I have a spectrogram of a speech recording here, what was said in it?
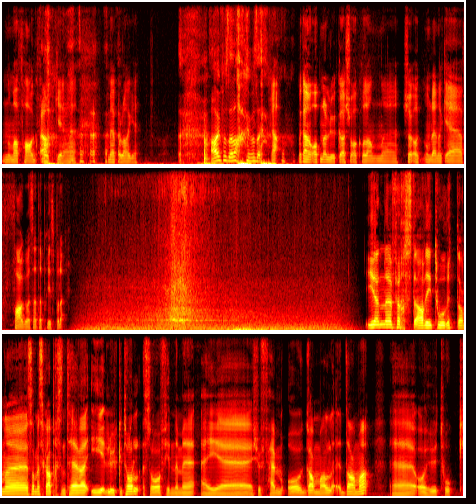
når vi har fagfolk ja. med på laget. Ja, vi får se, da. Vi får se. Ja. Vi kan jo åpne luka og se, hvordan, eh, se om det er noe fag å sette pris på der. I den eh, første av de to rytterne som vi skal presentere i luke 12, så finner vi ei eh, 25 år gammel dame. Eh, og hun tok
